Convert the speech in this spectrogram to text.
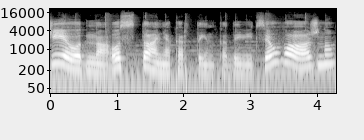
Ще одна остання картинка. Дивіться уважно.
